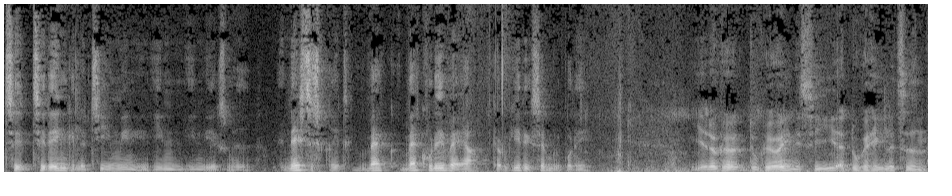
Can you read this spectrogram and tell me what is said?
til, til det enkelte team i en, i, en, i en virksomhed, næste skridt, hvad, hvad kunne det være? Kan du give et eksempel på det? Ja, du kan, du kan jo egentlig sige, at du kan hele tiden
